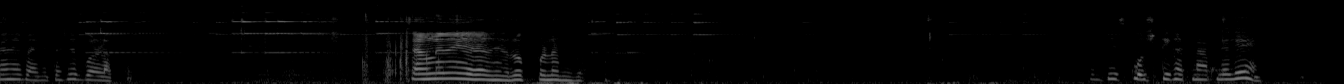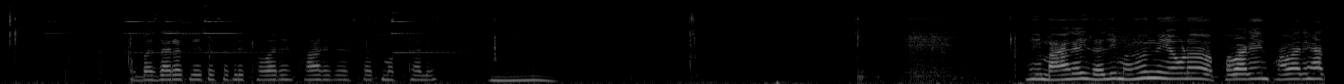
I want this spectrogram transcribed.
नाही पाहिजे तसेच गोड लागतात. चांगलं नाही रोग पडला त्याच्या पण तेच पौष्टिक आहेत ना आपल्याला. बाजारातले तर सगळे फवारे फवारे असतात मोठाले ही महागाई झाली म्हणून एवढं फवारे फवारे हात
